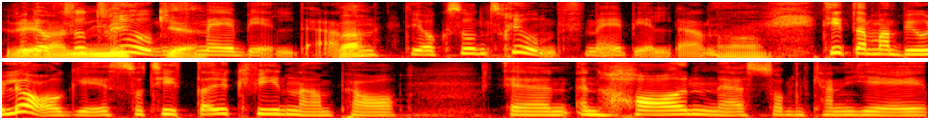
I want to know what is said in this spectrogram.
Men det är redan också en trumf mycket? med i bilden. Va? Det är också en trumf med i bilden. Ja. Tittar man biologiskt så tittar ju kvinnan på en, en hane som kan ge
